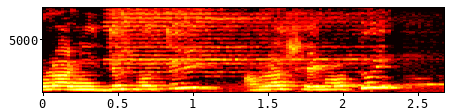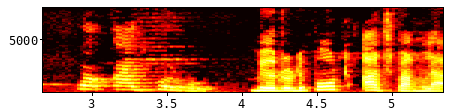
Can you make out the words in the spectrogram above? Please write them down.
ওনার নির্দেশ মতোই আমরা সেই মতোই কাজ করব। ব্যুরো রিপোর্ট, আজ বাংলা।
